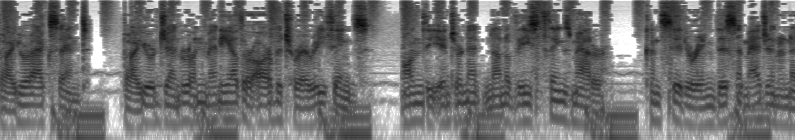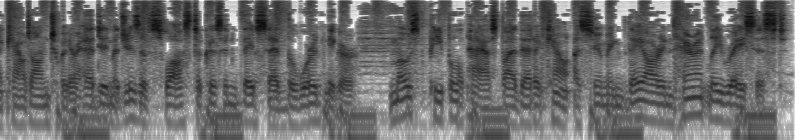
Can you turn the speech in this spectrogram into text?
by your accent, by your gender and many other arbitrary things. On the internet none of these things matter. Considering this imagine an account on Twitter had images of swastikas and they said the word nigger. Most people pass by that account assuming they are inherently racist.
